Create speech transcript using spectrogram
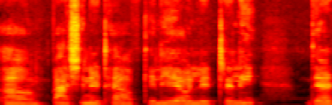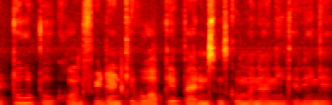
पैशनेट है आपके लिए और literally they are too too confident कि वो आपके पेरेंट्स उसको मना नहीं करेंगे।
